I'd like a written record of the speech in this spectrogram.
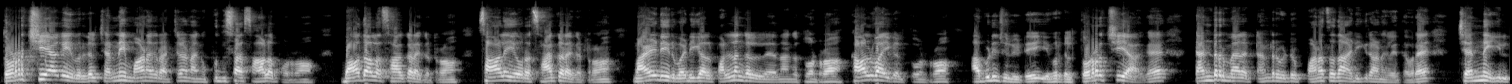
தொடர்ச்சியாக இவர்கள் சென்னை மாநகராட்சியில நாங்க புதுசா சாலை போடுறோம். பாதாள சாக்கடை கட்டுறோம் சாலையோர சாக்கடை கட்டுறோம் மழைநீர் வடிகால் பள்ளங்கள் நாங்க தோன்றோம் கால்வாய்கள் தோன்றோம் அப்படின்னு சொல்லிட்டு இவர்கள் தொடர்ச்சியாக டண்டர் மேல டண்டர் விட்டு பணத்தை தான் அடிக்கிறானுங்களே தவிர சென்னையில்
